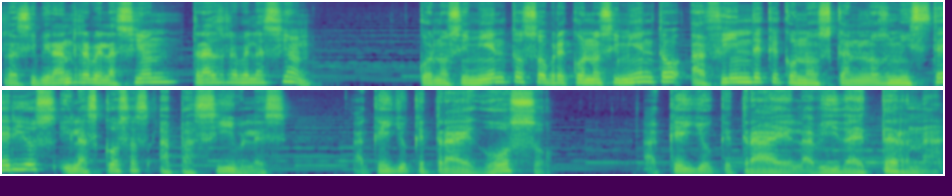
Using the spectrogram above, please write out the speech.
recibirán revelación tras revelación conocimiento sobre conocimiento a fin de que conozcan los misterios y las cosas apacibles, aquello que trae gozo, aquello que trae la vida eterna.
